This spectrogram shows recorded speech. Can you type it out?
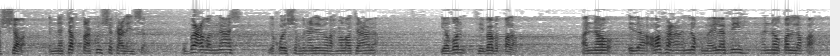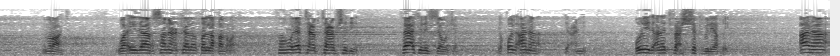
الشرع أن تقطع كل شك على الإنسان. وبعض الناس يقول الشيخ بن عثيمين رحمه الله تعالى يظن في باب الطلاق. أنه إذا رفع اللقمة إلى فيه أنه طلق امرأته. وإذا صنع كذا طلق امرأته. فهو يتعب تعب شديد. فيأتي للزوجة. يقول أنا يعني أريد أن أدفع الشك باليقين. أنا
